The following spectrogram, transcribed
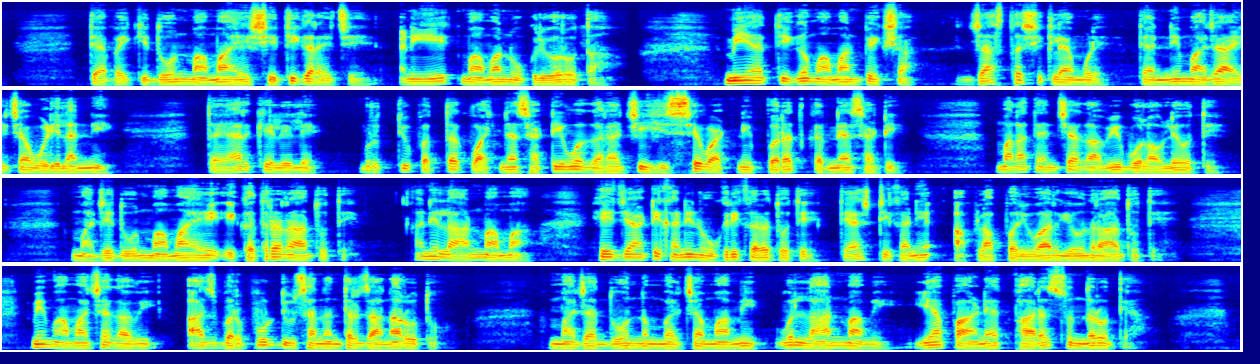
त्यापैकी दोन मामा हे शेती करायचे आणि एक मामा नोकरीवर होता. मी या तिघं मामांपेक्षा जास्त शिकल्यामुळे त्यांनी माझ्या आईच्या वडिलांनी तयार केलेले मृत्यूपत्रक वाचण्यासाठी व घराची हिस्से वाटणी परत करण्यासाठी मला त्यांच्या गावी बोलावले होते. माझे दोन मामा हे एकत्र राहत होते आणि लहान मामा हे ज्या ठिकाणी नोकरी करत होते त्याच ठिकाणी आपला परिवार घेऊन राहत होते. मी मामाच्या गावी आज भरपूर दिवसानंतर जाणार होतो. माझ्या दोन नंबरच्या मामी व लहान मामी या पाहण्यात फारच सुंदर होत्या.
